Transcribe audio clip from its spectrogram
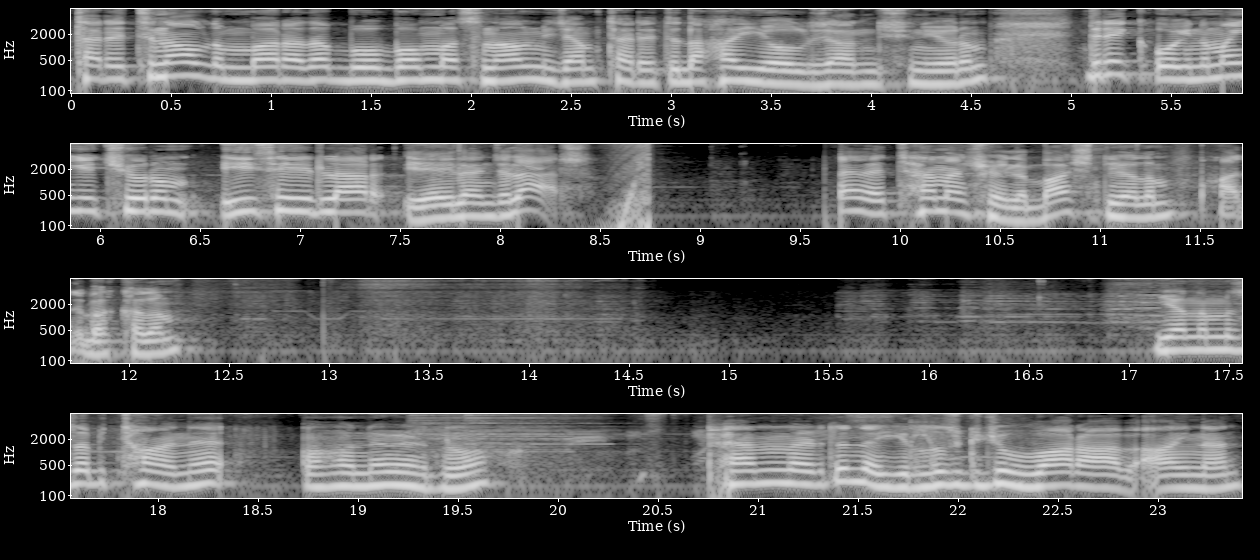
Taretini aldım bu arada. Bu bombasını almayacağım. Tareti daha iyi olacağını düşünüyorum. Direkt oyunuma geçiyorum. İyi seyirler, iyi eğlenceler. Evet hemen şöyle başlayalım. Hadi bakalım. Yanımıza bir tane aha ne verdi lan? Pem verdi de yıldız gücü var abi aynen.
